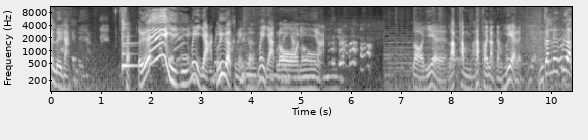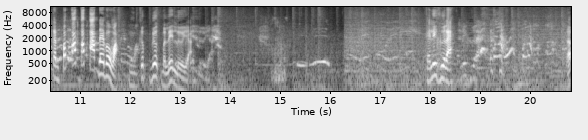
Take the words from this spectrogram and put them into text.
กันเลยนะสัตว์เอ้ย กูไม่อยากเลือกเนี่ย กูไม่อยากรอเนี่ยรอเฮียรับทำนับถอยหลังทำเฮียเลยมึงก็เลือกเลือกกันปั๊บปั๊บปั๊บปั๊บได้ปะวะ มึงก็เลือกมาเล่นเลยอะแคลรี่คืออะไร เอ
